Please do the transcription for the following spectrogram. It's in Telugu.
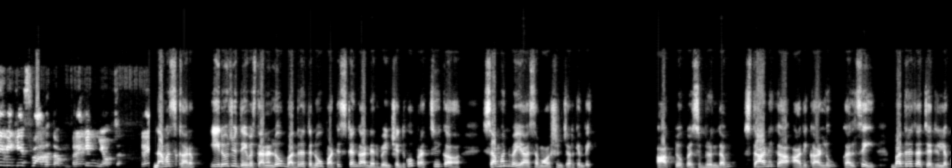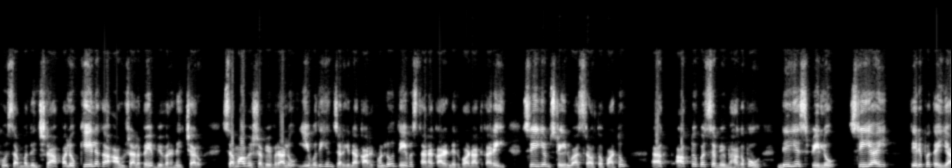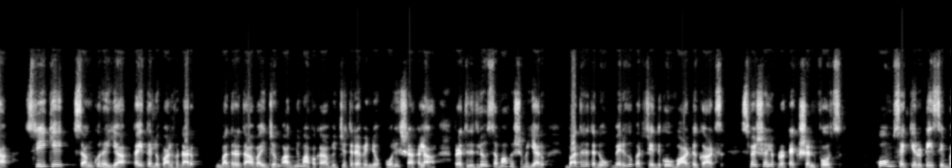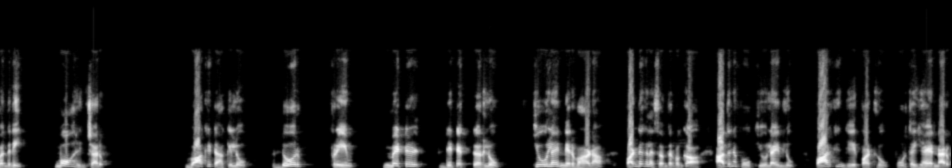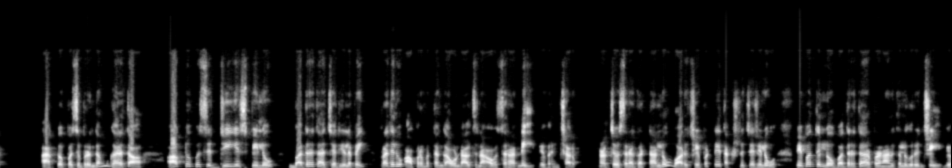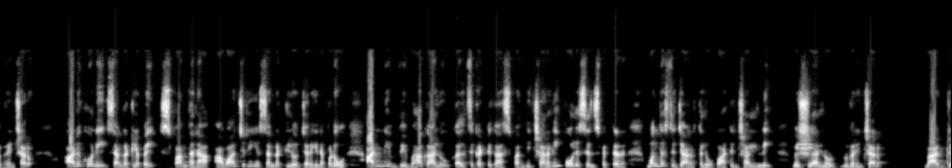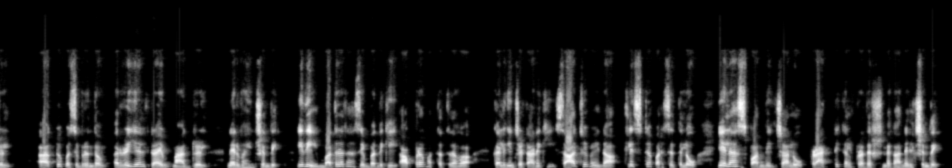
స్వాగతం. Breaking news. నమస్కారం. ఈ రోజు దేవస్థానంలో భద్రతను పటిష్టంగా నిర్వహించేందుకు ప్రత్యేక సమన్వయ సమావేశం జరిగింది. ఆక్టోపస్ బృందం స్థానిక అధికారులు కలిసి భద్రతా చర్యలకు సంబంధించిన పలు కీలక అంశాలపై వివరణ ఇచ్చారు. సమావేశ వివరాలు ఈ ఉదయం జరిగిన కార్యక్రమంలో దేవస్థాన కార్యనిర్వహణాధికారి శ్రీ ఎం శ్రీనివాసరావుతో పాటు ఆక్టోపస్ విభాగపు డిఎస్పీలు శ్రీ ఐ తిరుపతయ్య శ్రీకే శంకురయ్య తదితరులు పాల్గొన్నారు. భద్రత వైద్యం అగ్నిమాపక విద్యుత్ రెవెన్యూ పోలీస్ శాఖల ప్రతినిధులు సమావేశమయ్యారు. భద్రతను మెరుగుపరిచేందుకు ward guards special protection force home security సిబ్బందిని మోహరించారు. వాకిటాకీలు డోర్ ఫ్రేమ్ మెటల్ డిటెక్టర్లు క్యూ లైన్ నిర్వహణ పండుగల సందర్భంగా అదనపు క్యూ లైన్లు పార్కింగ్ ఏర్పాట్లు పూర్తయ్యాయన్నారు. ఆక్టోపస్ బృందం ఘనత. ఆక్టోపస్ డిఎస్పీలో భద్రతా చర్యలపై ప్రజలు అప్రమత్తంగా ఉండాల్సిన అవసరాన్ని వివరించారు. అత్యవసర ఘట్టాల్లో వారు చేపట్టే తక్షణ చర్యలు విపత్తుల్లో భద్రతా ప్రణాళికల గురించి వివరించారు. అనుకోని సంఘటనలపై స్పందన అవాంఛనీయ సంఘటనలు జరిగినప్పుడు అన్ని విభాగాలు కలిసికట్టుగా స్పందించాలని పోలీస్ ఇన్స్పెక్టర్ ముందస్తు జాగ్రత్తలు పాటించాలని విషయాలను వివరించారు. మాగ్డ్రిల్ ఆక్టోపస్ బృందం రియల్ టైం మ్యాగ్డ్రిల్ నిర్వహించింది. ఇది భద్రతా సిబ్బందికి అప్రమత్తతగా కలిగించటానికి సాధ్యమైన క్లిష్ట పరిస్థితుల్లో ఎలా స్పందించాలో ప్రాక్టికల్ ప్రదర్శనగా నిలిచింది.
